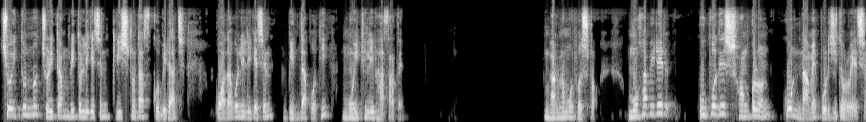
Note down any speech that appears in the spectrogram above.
চৈতন্য চরিতামৃত লিখেছেন কৃষ্ণদাস কবিরাজ। পদাবলী লিখেছেন বিদ্যাপতি মৈথিলি ভাষাতে। বারো নম্বর প্রশ্ন, মহাবীরের উপদেশ সংকলন কোন নামে পরিচিত রয়েছে?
